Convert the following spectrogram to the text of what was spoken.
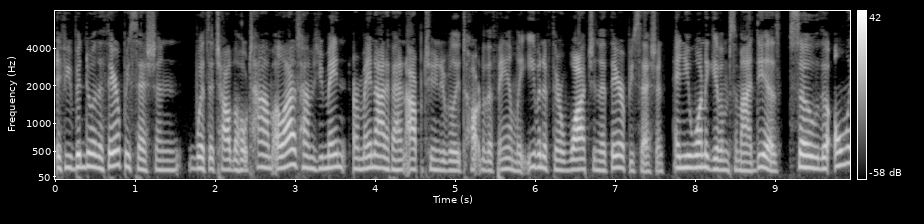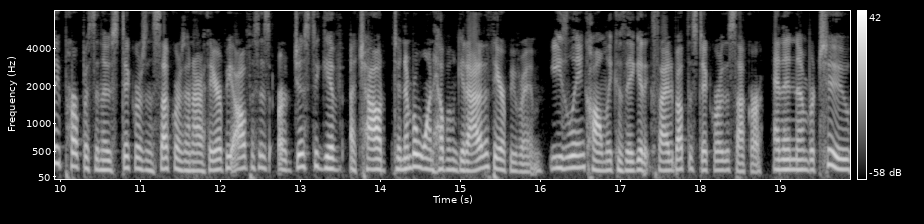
if you've been doing the therapy session with the child the whole time, a lot of times you may or may not have had an opportunity to really talk to the family, even if they're watching the therapy session and you want to give them some ideas. So, the only purpose in those stickers and suckers in our therapy offices are just to give a child to number one, help them get out of the therapy room easily and calmly because they get excited about the sticker or the sucker. And then number two,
